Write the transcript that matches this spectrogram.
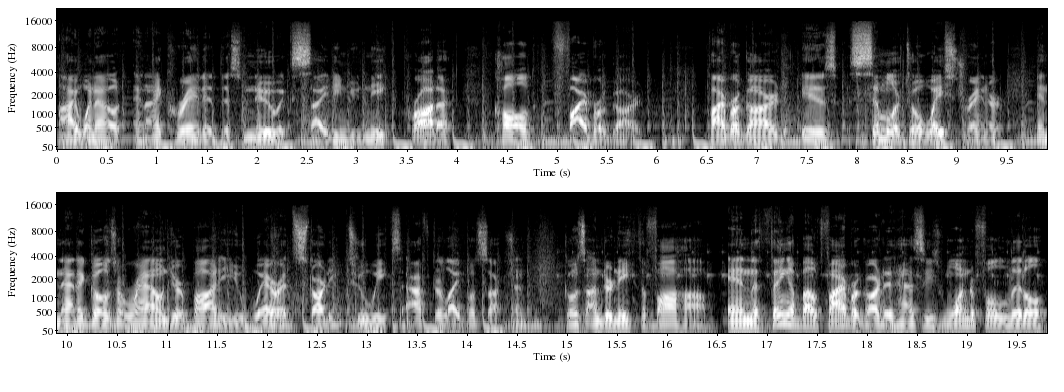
I went out and I created this new, exciting, unique product called FibroGuard. FibroGuard is similar to a waist trainer in that it goes around your body. You wear it starting two weeks after liposuction, goes underneath the faja. And the thing about FibroGuard, it has these wonderful little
